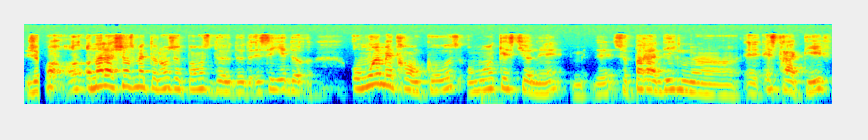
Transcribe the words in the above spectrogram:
je, on a la chance maintenant, je pense, d'essayer de, de, au moins mettre en cause, au moins questionner ce paradigme euh, extractif.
